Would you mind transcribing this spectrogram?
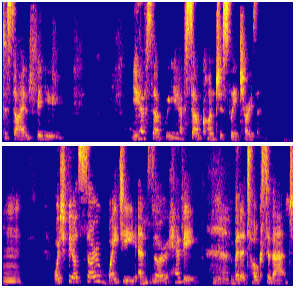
decided for you you have sub you have subconsciously chosen. Mm, which feels so weighty and so heavy yeah. but it talks to that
